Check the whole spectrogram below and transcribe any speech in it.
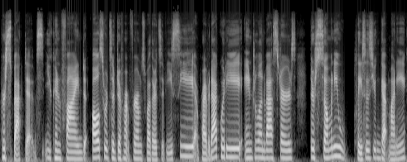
perspectives. You can find all sorts of different firms, whether it's a VC, a private equity, angel investors. There's so many places you can get money.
